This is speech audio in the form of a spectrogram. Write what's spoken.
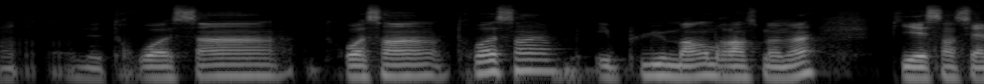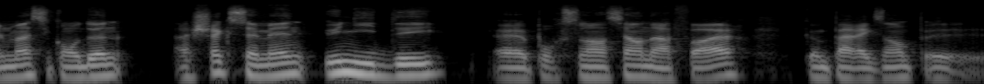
on a 300, 300, 300 et plus membres en ce moment. Puis essentiellement, c'est qu'on donne à chaque semaine une idée euh, pour se lancer en affaires. Comme par exemple, euh,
